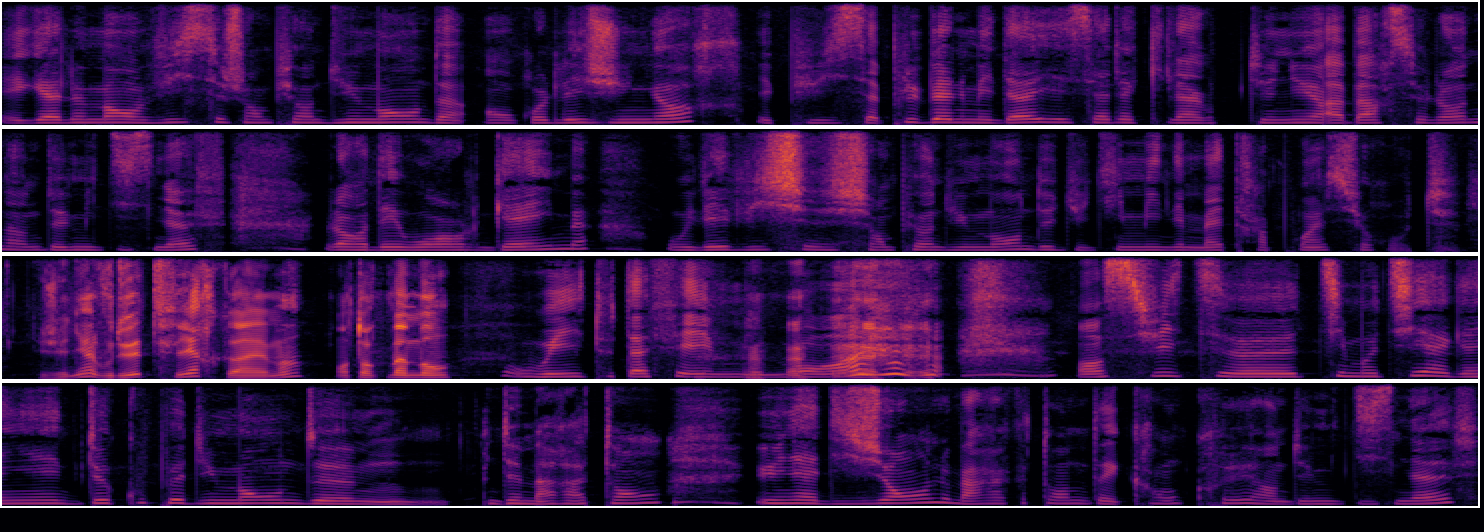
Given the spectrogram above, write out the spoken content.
également vice-champion du monde en relais junior. Et puis sa plus belle médaille est celle qu'il a obtenue à Barcelone en 2019 lors des World Games où il est vice-champion du monde du 10 mm à points sur route. Génial, vous devez être fier quand même hein, en tant que maman. Oui, tout à fait. Mais bon, hein. Ensuite, euh, Timothy a gagné deux Coupes du Monde euh, de marathon, une à Dijon, le marathon des Grands Crus en 2019,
